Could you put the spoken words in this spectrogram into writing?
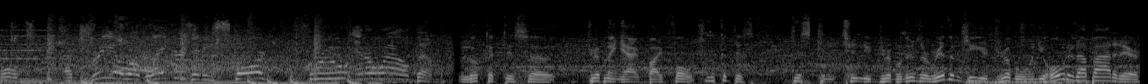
Fultz, a trio of Lakers, and he scored through and around them. Look at this uh, dribbling act by Fultz. Look at this discontinued dribble. There's a rhythm to your dribble. When you hold it up out of there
